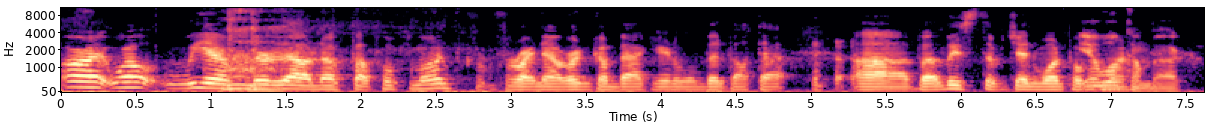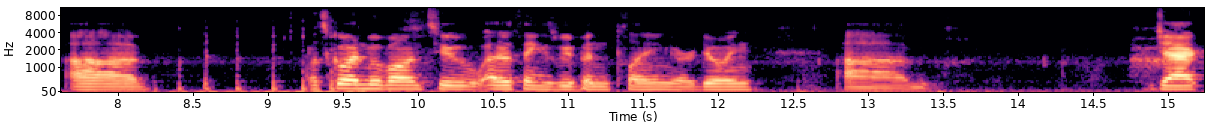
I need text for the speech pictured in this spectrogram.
All right. Well, we have nerded out enough about Pokemon for, for right now. We're gonna come back here in a little bit about that. Uh, but at least the Gen One Pokemon. Yeah, we'll come back. Uh, let's go ahead and move on to other things we've been playing or doing. Um, Jack,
